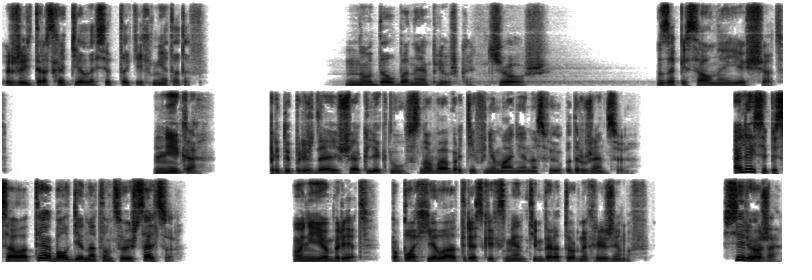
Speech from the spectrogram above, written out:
Жить расхотелось от таких методов. «Ну, долбаная плюшка, чё уж». Записал на ее счет. «Ника!» Предупреждающе окликнул, снова обратив внимание на свою подруженцию. Олеся писала, ты обалденно танцуешь сальсу. У нее бред. Поплохело от резких смен температурных режимов. Сережа.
